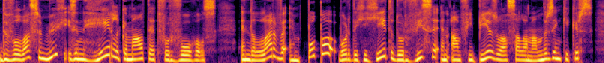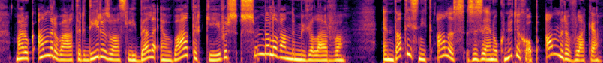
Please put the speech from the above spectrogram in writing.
De volwassen mug is een heerlijke maaltijd voor vogels. En de larven en poppen worden gegeten door vissen en amfibieën zoals salamanders en kikkers. Maar ook andere waterdieren zoals libellen en waterkevers smullen van de muggenlarven. En dat is niet alles. Ze zijn ook nuttig op andere vlakken.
